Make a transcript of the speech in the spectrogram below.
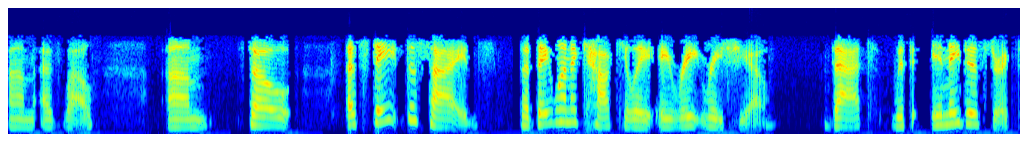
um, as well. Um, so a state decides that they want to calculate a rate ratio that within a district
